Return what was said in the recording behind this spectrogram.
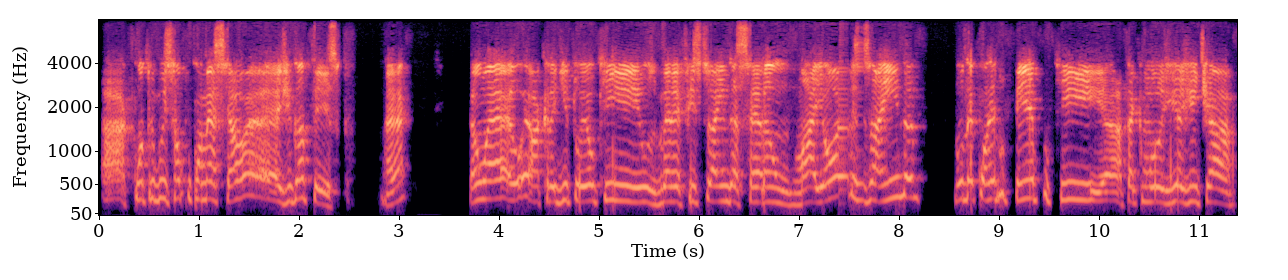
a contribuição para o comercial é gigantesca. Né? Então, é, eu acredito eu que os benefícios ainda serão maiores ainda no decorrer do tempo que a tecnologia a gente já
